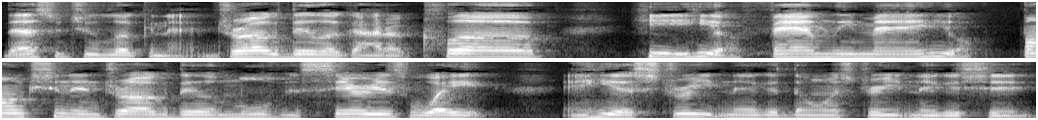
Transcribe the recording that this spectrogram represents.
That's what you looking at. Drug dealer got a club. He he a family man. He a functioning drug dealer moving serious weight, and he a street nigga doing street nigga shit,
